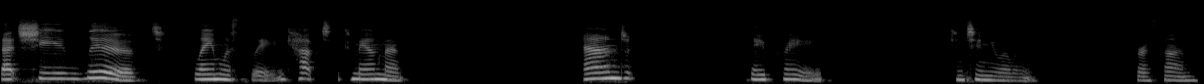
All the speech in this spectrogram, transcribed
that she lived blamelessly and kept the commandments. And they prayed continually for a son.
